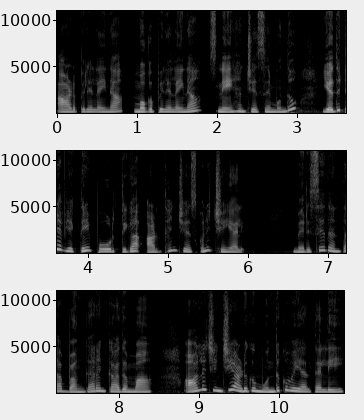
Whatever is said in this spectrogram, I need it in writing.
ఆడపిల్లలైనా మగపిల్లలైనా స్నేహం చేసే ముందు ఎదుటి వ్యక్తిని పూర్తిగా అర్థం చేసుకుని చెయ్యాలి మెరిసేదంతా బంగారం కాదమ్మా. ఆలోచించి అడుగు ముందుకు వేయాలి తల్లి.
